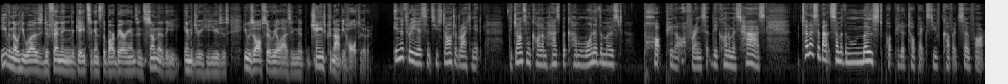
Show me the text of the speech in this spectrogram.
even though he was defending the gates against the barbarians and some of the imagery he uses, he was also realizing that change could not be halted. In the three years since you started writing it, the Johnson column has become one of the most popular offerings that The Economist has. Tell us about some of the most popular topics you've covered so far.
